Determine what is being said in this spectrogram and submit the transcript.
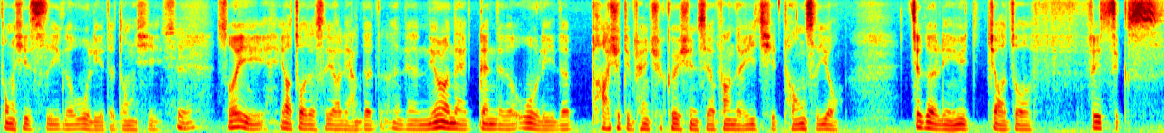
东西是一个物理的东西，是，所以要做的是要两个 neural net 跟这个物理的 partial differential equation 是要放在一起同时用，这个领域叫做 physics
